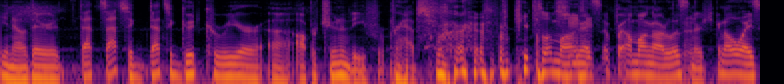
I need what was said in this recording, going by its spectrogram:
you know, there that's that's a that's a good career uh, opportunity for perhaps for for people among us among our listeners. You can always,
